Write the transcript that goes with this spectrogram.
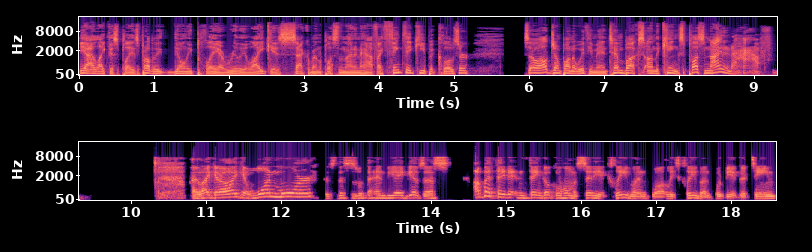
Yeah, I like this play. It's probably the only play I really like is Sacramento plus the nine and a half. I think they keep it closer. So I'll jump on it with you, man. Ten bucks on the Kings plus nine and a half. I like it. I like it. One more because this is what the NBA gives us. I bet they didn't think Oklahoma City at Cleveland, well, at least Cleveland would be a good team.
